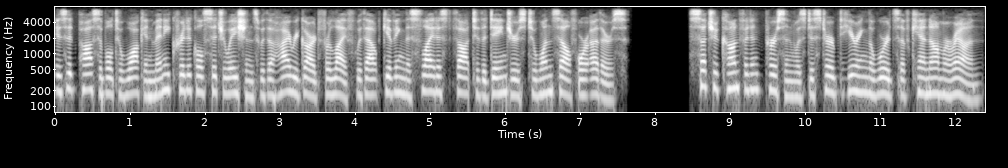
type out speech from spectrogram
Is it possible to walk in many critical situations with a high regard for life without giving the slightest thought to the dangers to oneself or others? Such a confident person was disturbed hearing the words of Kandamaran.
